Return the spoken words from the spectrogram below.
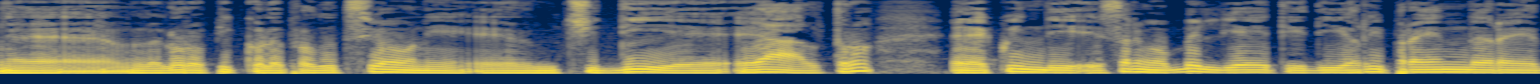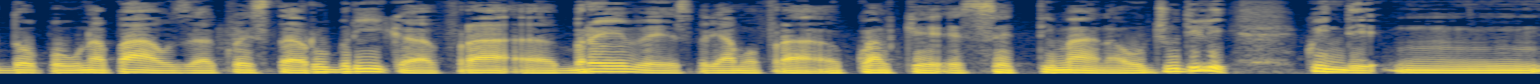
eh, loro piccole produzioni, eh, CD e, e altro, eh, quindi saremo ben lieti di riprendere dopo una pausa questa rubrica fra eh, breve, speriamo fra qualche settimana o giù di lì, quindi mh,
